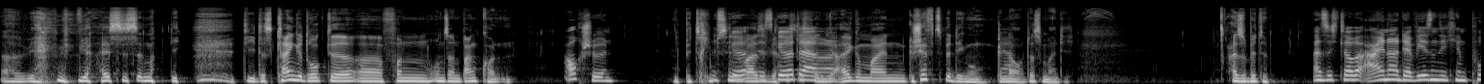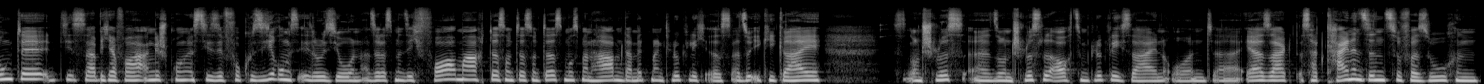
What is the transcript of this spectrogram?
äh, wie, wie, heißt es immer, die, die, das Kleingedruckte äh, von unseren Bankkonten. Auch schön. Betriebshinweise, wie heißt das denn? Die allgemeinen Geschäftsbedingungen. Genau, ja. das meinte ich. Also bitte. Also ich glaube, einer der wesentlichen Punkte, das habe ich ja vorher angesprochen, ist diese Fokussierungsillusion. Also dass man sich vormacht, das und das und das muss man haben, damit man glücklich ist. Also Ikigai so ein, Schluss, äh, so ein Schlüssel auch zum Glücklichsein. Und äh, er sagt, es hat keinen Sinn zu versuchen,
